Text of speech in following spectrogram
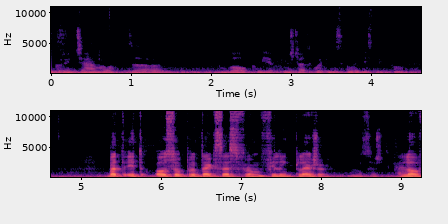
ограничаваме от а, болка и от нещата, които не искаме да изпитваме. But it also protects us from feeling pleasure. Но също така Love.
